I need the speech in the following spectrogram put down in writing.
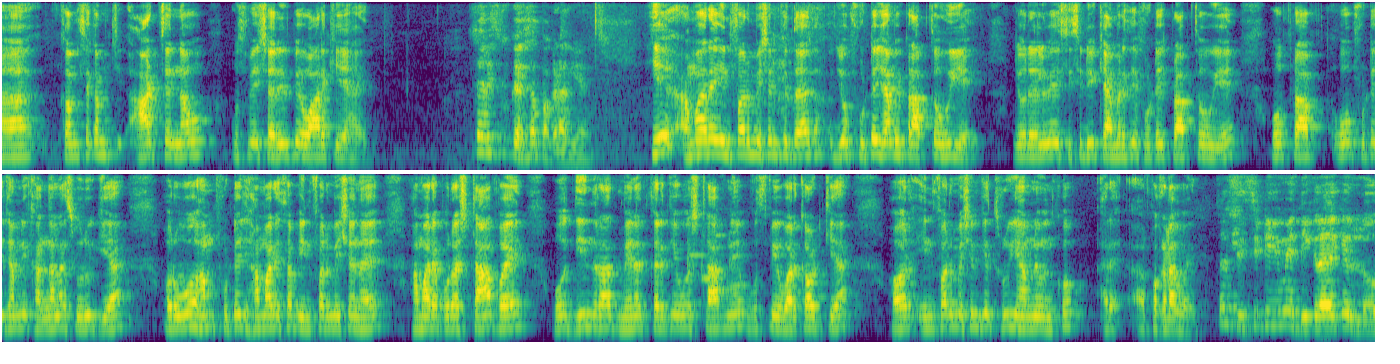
आ, कम से कम आठ से नौ उसमें शरीर पे वार किया है। सर इसको कैसा पकड़ा गया? है ये हमारे इंफॉर्मेशन के तहत जो फुटेज हमें प्राप्त हुई है जो रेलवे सीसीटीवी कैमरे से फुटेज प्राप्त हुई है वो प्राप्त वो फुटेज हमने खंगालना शुरू किया और वो हम फुटेज हमारे सब इन्फॉर्मेशन है हमारा पूरा स्टाफ है वो दिन रात मेहनत करके वो स्टाफ ने उसमें वर्कआउट किया और इन्फॉर्मेशन के थ्रू ही हमने उनको पकड़ा हुआ है। सर सीसीटीवी में दिख रहा है कि लो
